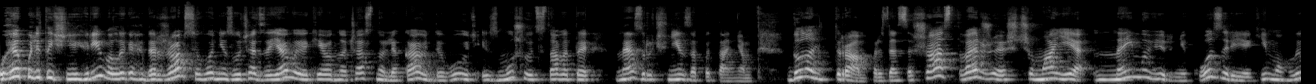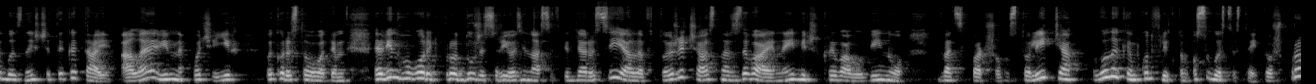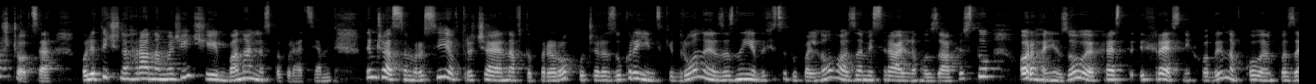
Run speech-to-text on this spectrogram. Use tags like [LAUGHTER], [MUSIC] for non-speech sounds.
У геополітичній грі великих держав сьогодні звучать заяви, які одночасно лякають, дивують і змушують ставити незручні запитання. Дональд Трамп, президент США, стверджує, що має неймовірні козирі, які могли би знищити Китай, але він не хоче їх використовувати. Він говорить про дуже серйозні наслідки для Росії, але в той же час називає найбільш криваву війну 21-го століття великим конфліктом особистостей. Тож про що це політична гра на межі чи банальна спекуляція? Тим часом Росія втрачає нафтопереробку через українські дрони, зазнає дефіциту пального, а замість реального захисту організовує хрест хресні ходи навколо МПЗ.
